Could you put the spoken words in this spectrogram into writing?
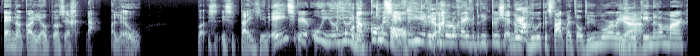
En dan kan je ook wel zeggen, nou, hallo, Is, het pijntje ineens weer? Oei, oei, Nou, kom eens even hier. Ik Ja. doe er nog even drie kussen. En dan Ja. doe ik het vaak met wat humor, weet je, Ja. met kinderen. Maar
